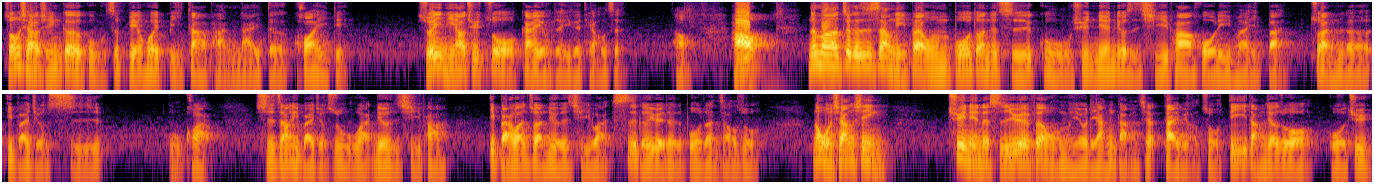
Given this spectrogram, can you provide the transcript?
中小型个股这边会比大盘来得快一点，所以你要去做该有的一个调整，好，好。那么这个是上礼拜我们波段的持股群联六十七趴获利卖一半，赚了一百九十五块，十张一百九十五万，六十七趴，一百万赚六十七万，四个月的波段操作。那我相信去年的十一月份我们有两档叫代表作，第一档叫做国巨，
